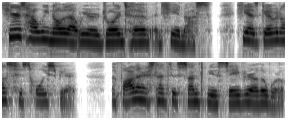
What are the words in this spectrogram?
Here's how we know that we are joined to Him and He in us. He has given us His Holy Spirit. The Father has sent His Son to be the Savior of the world.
